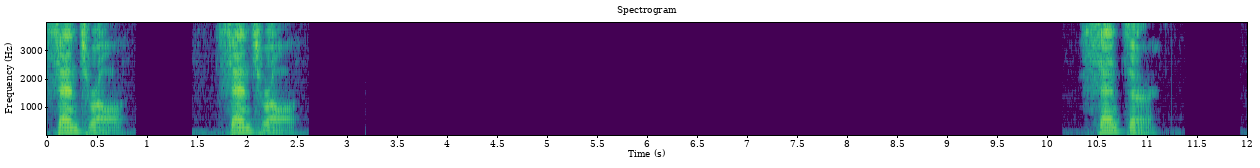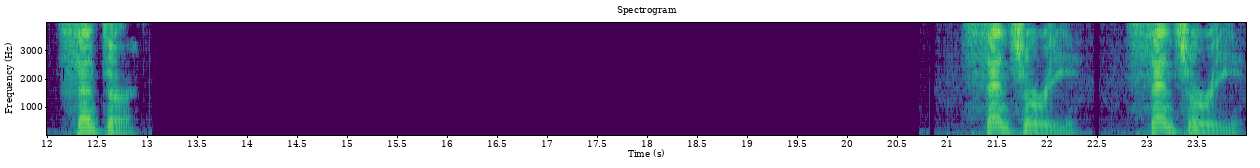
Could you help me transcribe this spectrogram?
central, central, center, center, century, century,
